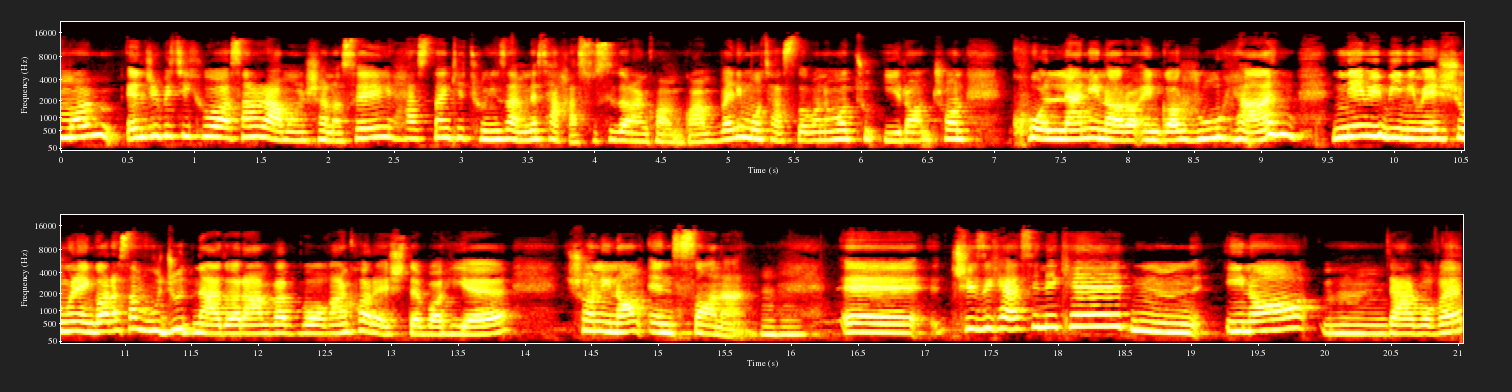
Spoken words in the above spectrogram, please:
ما LGBTQ اصلا روانشناسه هستن که تو این زمینه تخصصی دارن کار می‌کنن. ولی متاسفانه ما تو ایران چون کلا اینا رو انگار روحن نمیبینیمشون انگار اصلا وجود ندارن و واقعا کار اشتباهیه. چون اینا هم انسانن. چیزی که هست اینه که اینا در واقع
